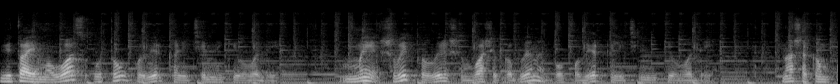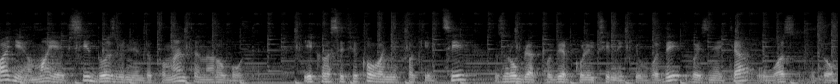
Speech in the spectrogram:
Вітаємо вас у ТОВ повірка лічильників води. Ми швидко вирішимо ваші проблеми по повірці лічильників води. Наша компанія має всі дозвільні документи на роботи, і класифіковані фахівці зроблять повірку лічильників води без зняття у вас вдома.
